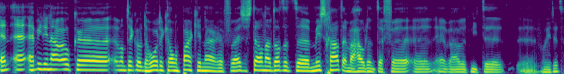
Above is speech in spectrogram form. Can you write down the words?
en uh, hebben jullie nou ook, uh, want ik, daar hoorde ik al een paar keer naar verwijzen. Stel nou dat het uh, misgaat en we houden het even, we houden het niet, hoe heet het?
